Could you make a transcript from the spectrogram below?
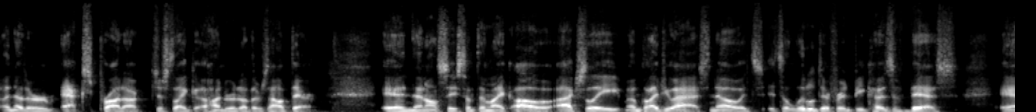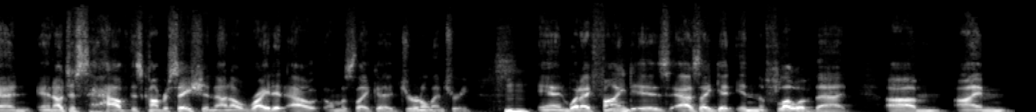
another X product, just like a hundred others out there. And then I'll say something like, oh, actually, I'm glad you asked. No, it's it's a little different because of this. And and I'll just have this conversation and I'll write it out almost like a journal entry. And what I find is as I get in the flow of that, um, I'm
